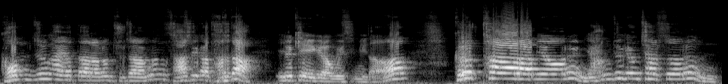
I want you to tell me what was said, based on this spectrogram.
검증하였다라는 주장은 사실과 다르다 이렇게 얘기를 하고 있습니다. 그렇다라면은 양주경찰서는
